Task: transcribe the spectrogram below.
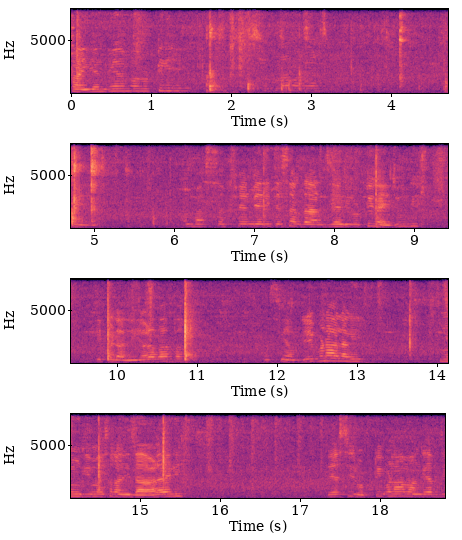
ਖਾਈ ਜਾਂਦੀਆਂ ਨੇ ਰੋਟੀ ਇਹ ਤੇ ਬਸ ਫਿਰ ਮੇਰੀ ਤੇ ਸਰਦਾਰ ਜੀਆਂ ਦੀ ਰੋਟੀ ਰਹਿ ਜੂਗੀ ਇੱਕ ਡਾਲੀ ਵਾਲਾ ਬਾਬਾ। ਅਸੀਂ ਆਪਣੀ ਵੀ ਬਣਾ ਲਾਂਗੇ। ਮੂੰਗੀ ਮਸਰਾਂ ਦੀ ਦਾਲ ਹੈਗੀ। ਤੇ ਅਸੀਂ ਰੋਟੀ ਬਣਾਵਾਂਗੇ ਆਪਦੀ।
